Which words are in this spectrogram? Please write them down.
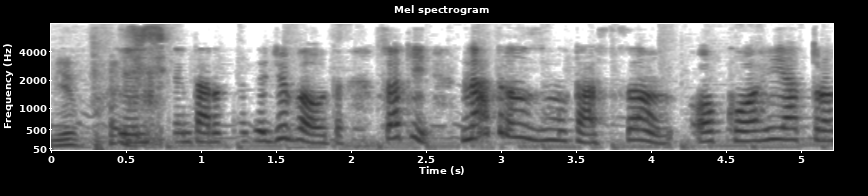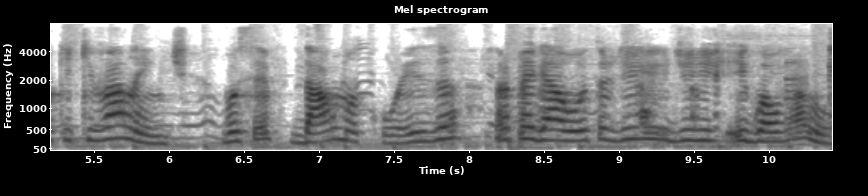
Meu pai. Eles tentaram trazer de volta. Só que na transmutação ocorre a troca equivalente. Você dá uma coisa para pegar outra de, de igual valor.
